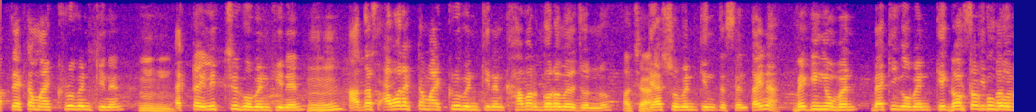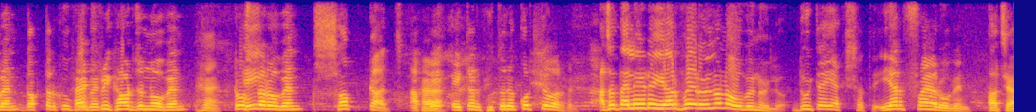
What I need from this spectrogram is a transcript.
আপনি একটা মাইক্রোওভেন কিনেন একটা ইলেকট্রিক ওভেন কিনেন আদার্স আবার একটা মাইক্রোওভেন কিনেন খাবার গরমের জন্য। আচ্ছা। গ্যাস ওভেন কিনতেছেন তাই না? Baking oven baking oven cake doctor cook oven doctor cook oven free খাওয়ার জন্য ওভেন হ্যাঁ টোস্টার ওভেন সব কাজ আপনি হ্যাঁ। এটার ভিতরে করতে পারবেন। আচ্ছা তাহলে এটা এয়ার ফ্রায়ার হইল না ওভেন হইল? দুইটাই একসাথে এয়ার ফ্রায়ার ওভেন আচ্ছা।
